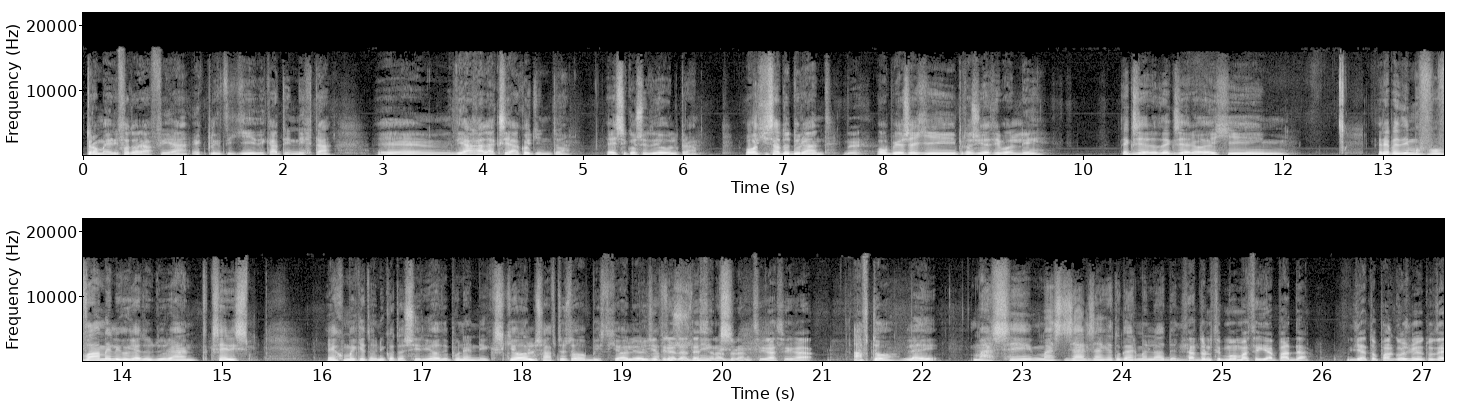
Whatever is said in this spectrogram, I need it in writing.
Τρομερή φωτογραφία. Εκπληκτική, ειδικά τη νύχτα. Ε, διαγαλαξιακό κινητό. S22 Ultra. Όχι σαν τον Durant, Ναι. ο οποίος έχει προσγειωθεί πολύ. Δεν ξέρω, δεν ξέρω. Έχει. Ρε παιδί μου, φοβάμαι λίγο για τον Durant. Ξέρεις, έχουμε και τον Νίκο το Σιριώδη που είναι Νίξ και όλους αυτούς τον Μπιστιόλι, όλους Είχε αυτούς τους 34 Νίξ. Ντουράντ, σιγά σιγά. Αυτό, δηλαδή, μας μας ζάλιζαν για τον Καρμέλο Άντωνη. Θα τον θυμόμαστε για πάντα για το παγκόσμιο του 10.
